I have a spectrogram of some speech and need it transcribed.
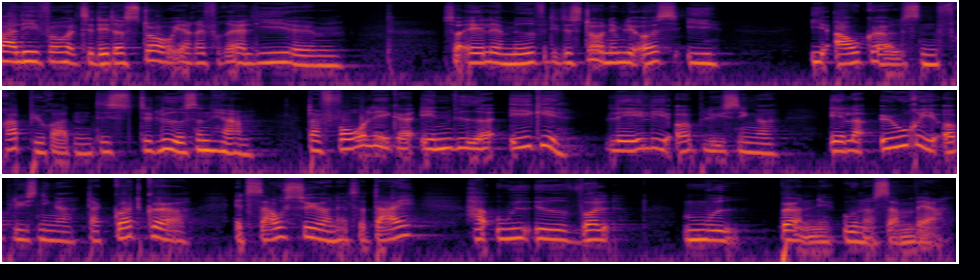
Bare lige i forhold til det, der står, jeg refererer lige, øh, så alle er med, fordi det står nemlig også i, i afgørelsen fra byretten. Det, det lyder sådan her. Der foreligger indvider ikke lægelige oplysninger eller øvrige oplysninger, der godt gør, at sagsøgeren, altså dig, har udøvet vold mod børnene under samvær.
